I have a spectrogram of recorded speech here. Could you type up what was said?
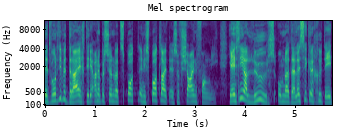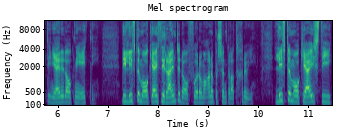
Dit word nie bedreig deur die ander persoon wat spot in die spotlight is of shine vang nie. Jy is nie jaloers omdat hulle sekere goed het en jy dit dalk nie het nie. Die liefde maak juist die ruimte daarvoor om 'n ander persoon te laat groei. Liefde maak juist die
